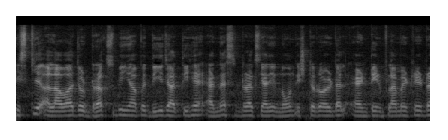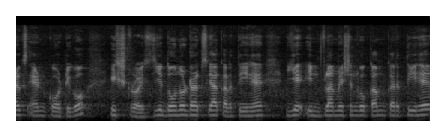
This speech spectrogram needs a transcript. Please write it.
इसके अलावा जो ड्रग्स भी यहाँ पे दी जाती है एनएस ड्रग्स यानी non steroidal anti inflammatory drugs and corticosteroids ये दोनों ड्रग्स क्या करती हैं? ये इन्फ्लामेशन को कम करती है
